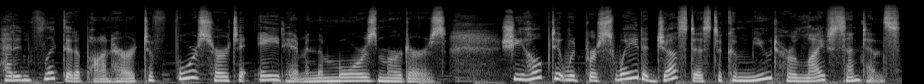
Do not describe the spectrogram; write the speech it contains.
had inflicted upon her to force her to aid him in the Moors murders. She hoped it would persuade a justice to commute her life sentence.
